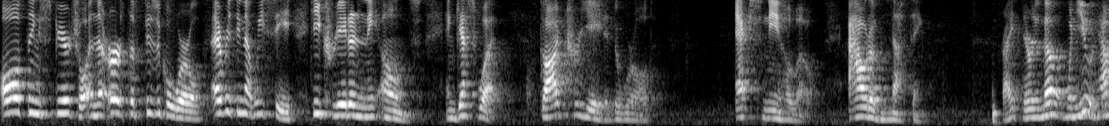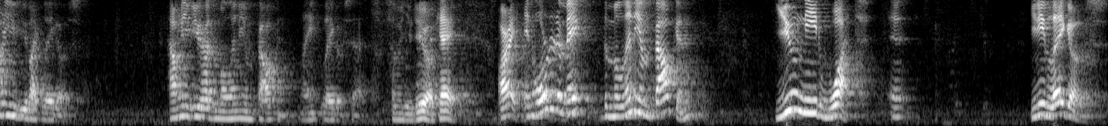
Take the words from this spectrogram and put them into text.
all things spiritual, and the earth, the physical world, everything that we see, he created and he owns. And guess what? God created the world ex nihilo, out of nothing. Right? There was no when you how many of you like Legos? How many of you have the Millennium Falcon Lego set? Some of you do. Okay. All right. In order to make the Millennium Falcon, you need what? Eh, you need Legos,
